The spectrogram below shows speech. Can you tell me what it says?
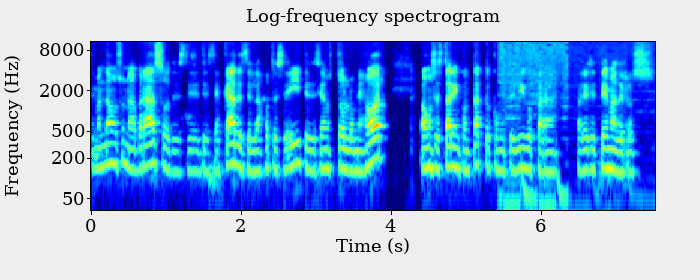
Te mandamos un abrazo desde, desde acá, desde la JCI, te deseamos todo lo mejor. Vamos a estar en contacto, como te digo, para, para ese tema de los,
